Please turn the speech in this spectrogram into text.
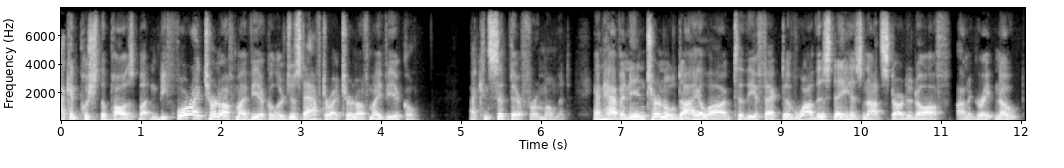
I can push the pause button before I turn off my vehicle or just after I turn off my vehicle. I can sit there for a moment and have an internal dialogue to the effect of, wow, this day has not started off on a great note.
